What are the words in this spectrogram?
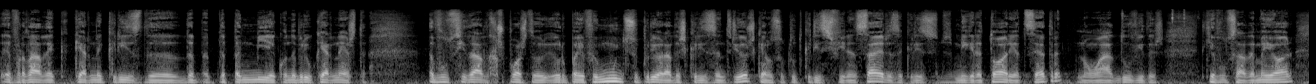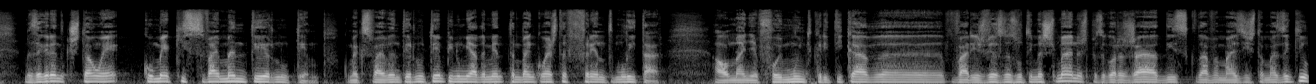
a verdade é que quer na crise da pandemia, quando abriu, quer nesta, a velocidade de resposta europeia foi muito superior à das crises anteriores, que eram sobretudo crises financeiras, a crise migratória, etc. Não há dúvidas de que a velocidade é maior, mas a grande questão é como é que isso se vai manter no tempo. Como é que se vai manter no tempo e, nomeadamente, também com esta frente militar. A Alemanha foi muito criticada várias vezes nas últimas semanas, depois agora já disse que dava mais isto ou mais aquilo.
